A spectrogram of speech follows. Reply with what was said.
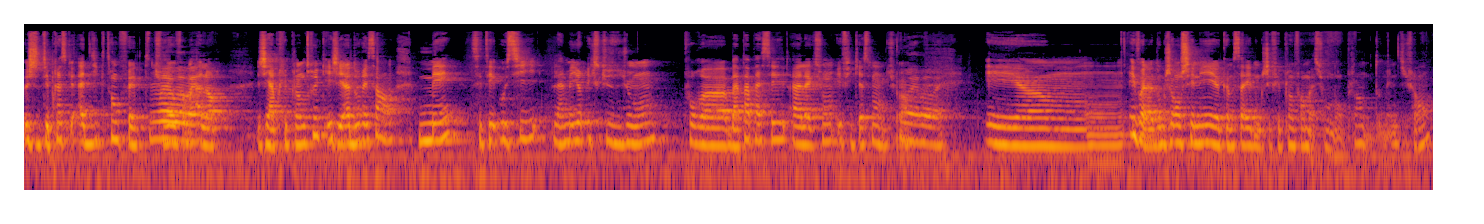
J'étais presque addict en fait. Tu Ouais, vois, ouais, ouais. Alors, j'ai appris plein de trucs et j'ai adoré ça. hein. Mais c'était aussi la meilleure excuse du monde pour euh, bah, pas passer à l'action efficacement. Tu vois. Ouais, ouais, ouais. Et, euh, et voilà, donc j'ai enchaîné comme ça et donc j'ai fait plein de formations dans plein de domaines différents.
